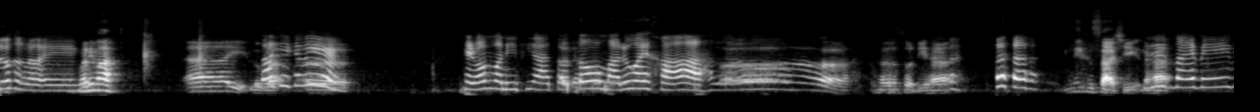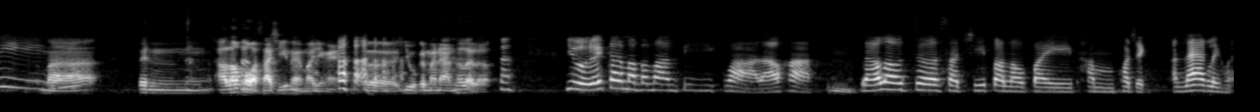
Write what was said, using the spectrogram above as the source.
ลูกของเราเองมานี่มาไอ้ยลูกละซาชิ come here เออเห็นว่าวันนี้พี่อาร์โตโต้มาด้วยค่ะฮัลโหลเออสวัสดีฮะ นี่คือซาชินะ this ฮะ is my baby หมาเป็นเอาเล่าประวัติซาชิหน่อยมายังไง เอออยู่กันมานานเท่าไหร่แล้ว อยู่ด้วยกันมาประมาณปีกว่าแล้วค่ะอืมแล้วเราเจอซาชิตอนเราไปทำโปรเจกต์ อันแรกเลยของ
